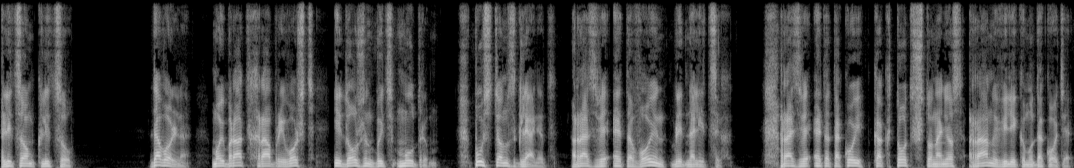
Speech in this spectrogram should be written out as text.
лицом к лицу. «Довольно. Мой брат — храбрый вождь и должен быть мудрым. Пусть он взглянет. Разве это воин бледнолицых? Разве это такой, как тот, что нанес рану великому Дакоте?»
